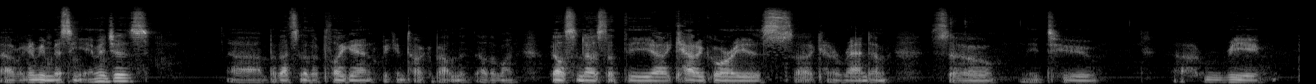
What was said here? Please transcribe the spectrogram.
Uh, we're going to be missing images. Uh, but that's another plugin we can talk about in the other one. We also notice that the uh, category is uh, kind of random, so need to uh, re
